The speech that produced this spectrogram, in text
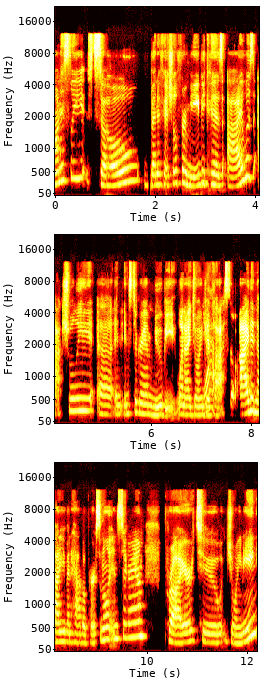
honestly so beneficial for me because I was actually uh, an Instagram newbie when I joined Yeah. your class. So I did not even have a personal Instagram prior to joining.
